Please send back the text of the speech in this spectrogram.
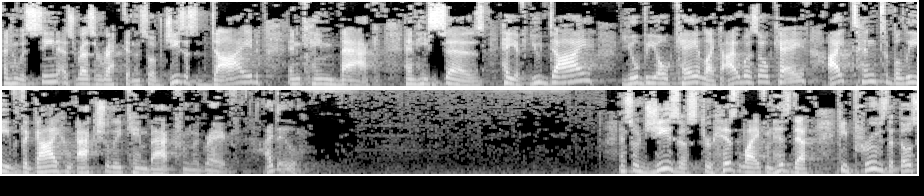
and who was seen as resurrected. And so if Jesus died and came back, and he says, Hey, if you die, you'll be okay like I was okay, I tend to believe the guy who actually came back from the grave. I do. And so Jesus, through his life and his death, he proves that those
